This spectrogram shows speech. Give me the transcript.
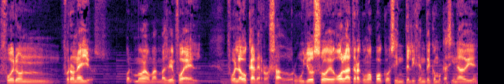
Fueron, fueron ellos. Bueno, bueno, má- más bien fue él. fue la boca de Rosado, orgulloso, ególatra como pocos, inteligente como casi nadie,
